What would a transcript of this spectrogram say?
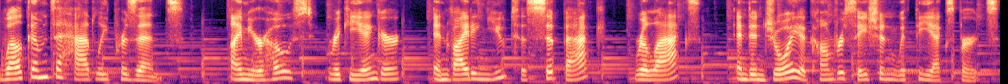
Welcome to Hadley Presents. I'm your host, Ricky Enger, inviting you to sit back, relax, and enjoy a conversation with the experts.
